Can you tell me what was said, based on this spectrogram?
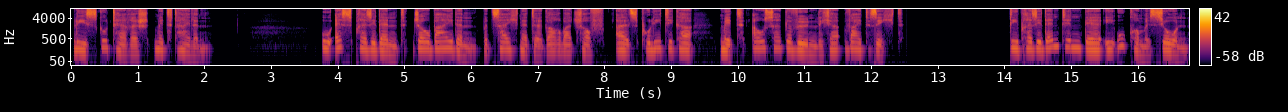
ließ Guterres mitteilen. US-Präsident Joe Biden bezeichnete Gorbatschow als Politiker mit außergewöhnlicher Weitsicht. Die Präsidentin der EU-Kommission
